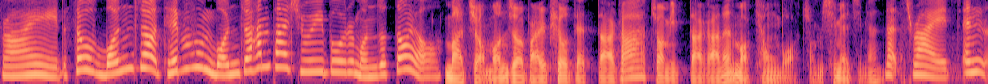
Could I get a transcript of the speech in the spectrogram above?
Right. So 먼저 대부분 먼저 한파주의보를 먼저 떠요. 맞죠. 먼저 발표됐다가 좀 있다가는 뭐 경보 좀 심해지면. That's right. And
